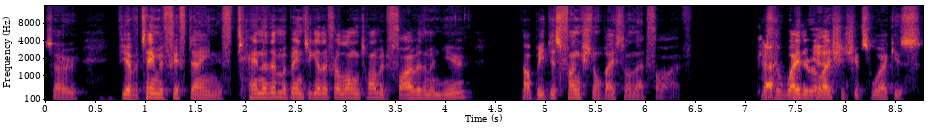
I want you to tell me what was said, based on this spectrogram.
So, if you have a team of fifteen, if ten of them have been together for a long time, but five of them are new, they'll be dysfunctional based on that five. Because Okay. the way the Yeah. relationships work is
